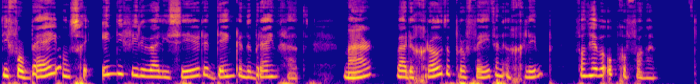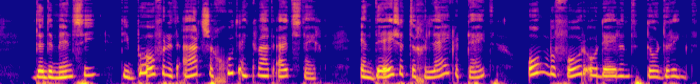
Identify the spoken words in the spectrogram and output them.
die voorbij ons geïndividualiseerde denkende brein gaat, maar waar de grote profeten een glimp van hebben opgevangen. De dimensie die boven het aardse goed en kwaad uitstijgt en deze tegelijkertijd onbevooroordelend doordringt.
